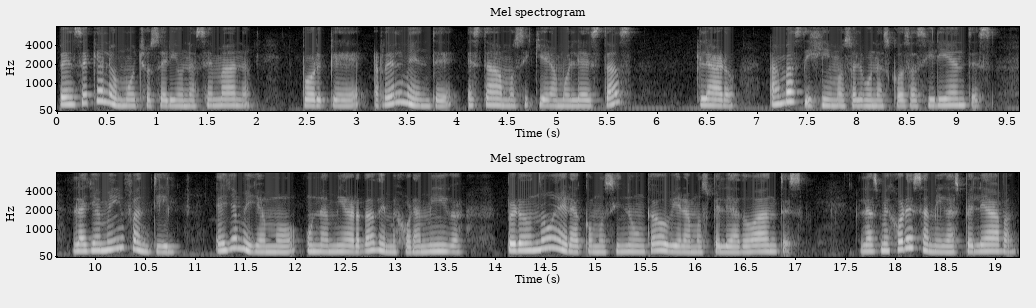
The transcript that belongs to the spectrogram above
Pensé que a lo mucho sería una semana, porque realmente estábamos siquiera molestas. Claro, ambas dijimos algunas cosas hirientes. La llamé infantil, ella me llamó una mierda de mejor amiga, pero no era como si nunca hubiéramos peleado antes. Las mejores amigas peleaban,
